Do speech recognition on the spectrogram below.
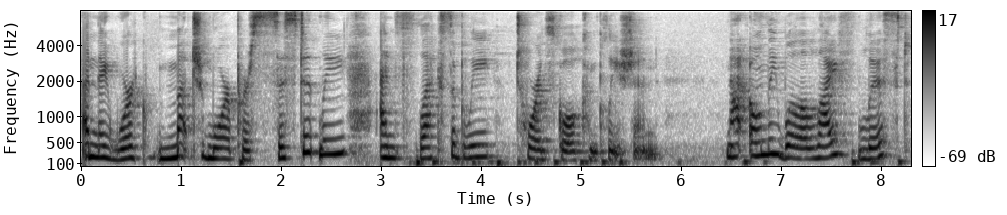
and they work much more persistently and flexibly towards goal completion. Not only will a life list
